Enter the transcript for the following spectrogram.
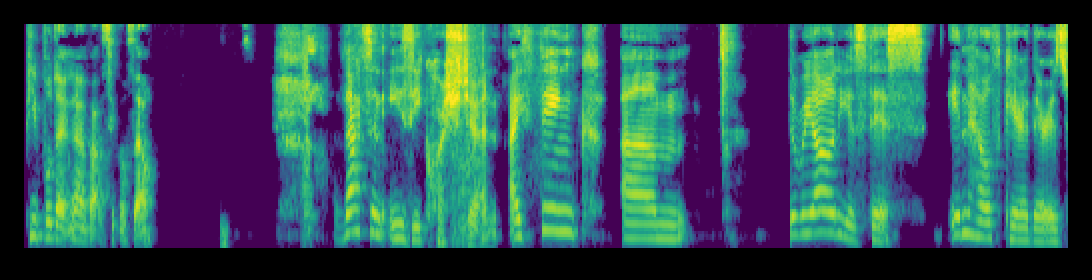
people don't know about sickle cell? That's an easy question. I think um, the reality is this in healthcare, there is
